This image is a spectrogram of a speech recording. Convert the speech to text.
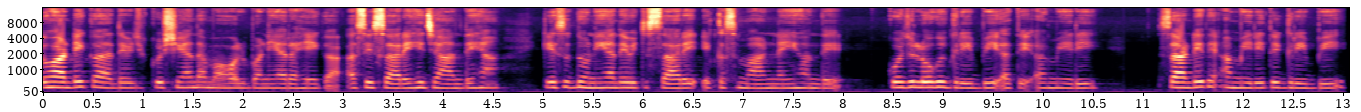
ਤੁਹਾਡੇ ਘਰ ਦੇ ਵਿੱਚ ਖੁਸ਼ੀਆਂ ਦਾ ਮਾਹੌਲ ਬਣਿਆ ਰਹੇਗਾ। ਅਸੀਂ ਸਾਰੇ ਹੀ ਜਾਣਦੇ ਹਾਂ ਇਸ ਦੁਨੀਆ ਦੇ ਵਿੱਚ ਸਾਰੇ ਇੱਕ ਸਮਾਨ ਨਹੀਂ ਹੁੰਦੇ। ਕੁਝ ਲੋਕ ਗਰੀਬੀ ਅਤੇ ਅਮੀਰੀ, ਸਾਡੇ ਤੇ ਅਮੀਰੀ ਤੇ ਗਰੀਬੀ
